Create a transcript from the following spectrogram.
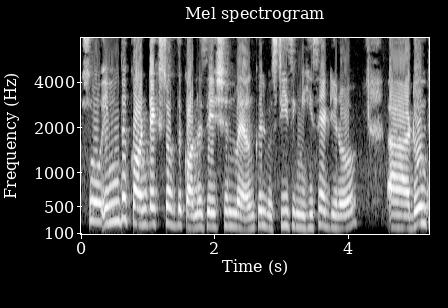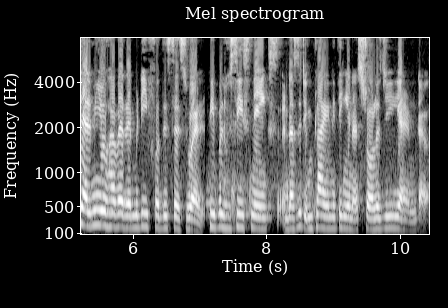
So, in the context of the conversation, my uncle was teasing me. He said, You know, uh, don't tell me you have a remedy for this as well. People who see snakes, does it imply anything in astrology? And uh,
